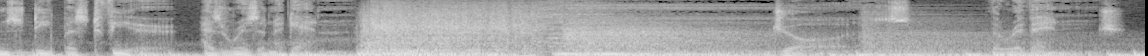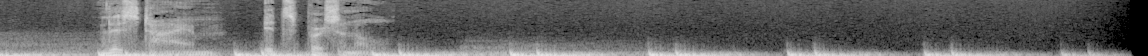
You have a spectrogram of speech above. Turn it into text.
man's deepest fear has risen again. Jaws, the revenge. This time, it's personal.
